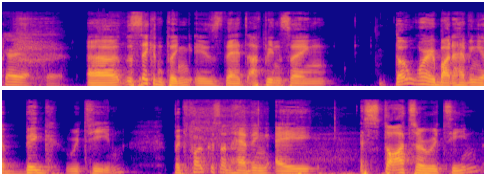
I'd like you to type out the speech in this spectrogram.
Carry on. Yeah. Uh, the second thing is that I've been saying don't worry about having a big routine, but focus on having a, a starter routine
